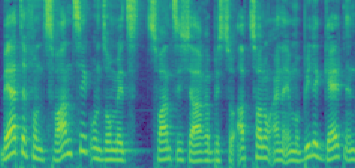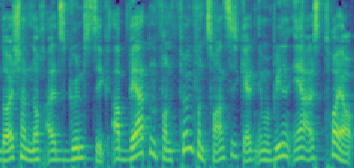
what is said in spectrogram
Werte von 20 und somit 20 Jahre bis zur Abzahlung einer Immobilie gelten in Deutschland noch als günstig. Ab Werten von 25 gelten Immobilien eher als teuer.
